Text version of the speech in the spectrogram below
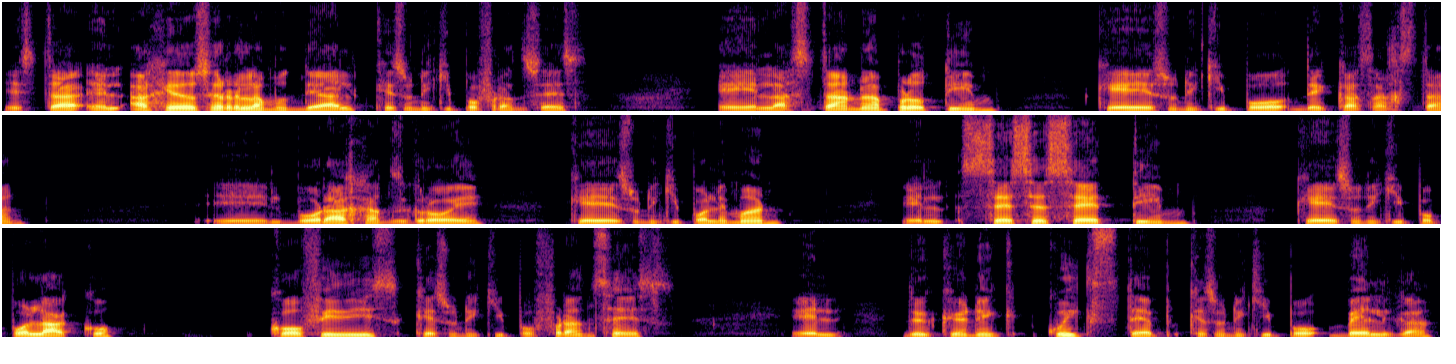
está el AG2R La Mundial, que es un equipo francés, el Astana Pro Team, que es un equipo de Kazajstán, el Bora Hansgrohe, que es un equipo alemán, el CCC Team, que es un equipo polaco, Cofidis, que es un equipo francés, el De Quickstep, que es un equipo belga,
